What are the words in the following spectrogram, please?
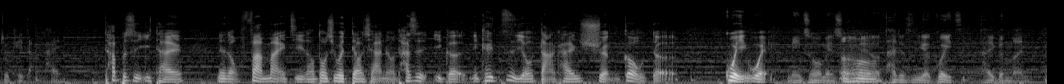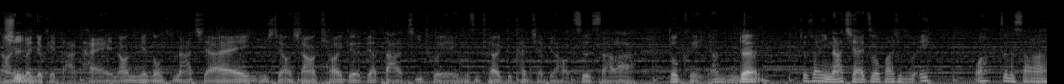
就可以打开。它不是一台那种贩卖机，然后东西会掉下来那种，它是一个你可以自由打开选购的柜位。没错，没错，没错，它就是一个柜子，它有一个门，然后你门就可以打开，然后里面东西拿起来，你就想想要挑一个比较大的鸡腿，或是挑一个看起来比较好吃的沙拉都可以。然后你对，就算你拿起来之后发现说，哎、欸，哇，这个沙拉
